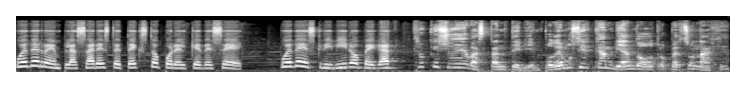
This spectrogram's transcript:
Puede reemplazar este texto por el que desee. Puede escribir o pegar. Creo que se oye bastante bien. Podemos ir cambiando a otro personaje.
